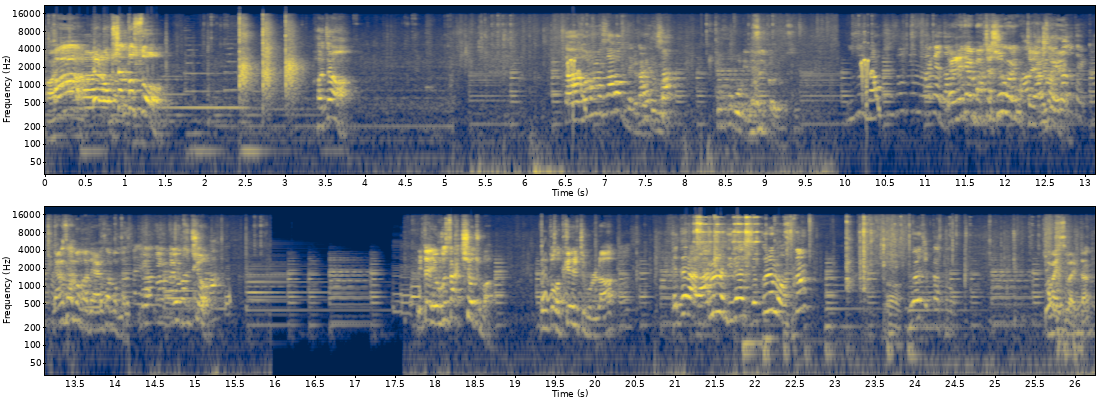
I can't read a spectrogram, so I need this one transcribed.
아! 야 럽샷 떴어. 가자. 나도 한번 싸워도 될까? 초코볼이 무슨 걸려, 무슨. 무슨 나 혹시 써주면 자기야 야 그냥 막자 시원하게 먹자 양사. 나도 될까? 양사 한번 가자 양사 한번 가자. 이거 치워. 일단 이거 싹 치워줘봐. 그럼 또 어떻게 될지 몰라. 얘들아 라면은 니네 진짜 끓여 먹었어? 어. 보여줄까 또? 가만 있어봐 일단.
